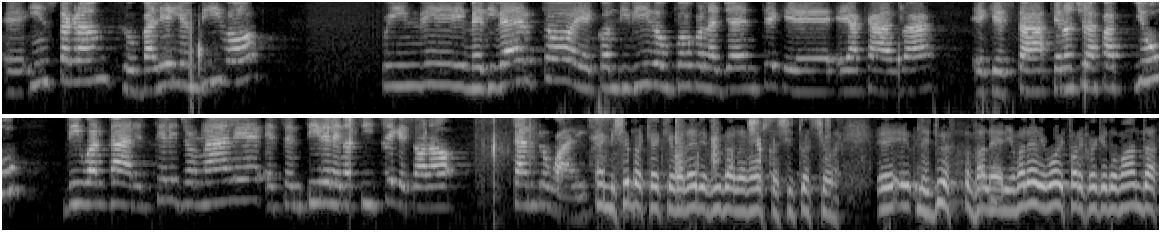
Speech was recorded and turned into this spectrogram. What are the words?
eh, Instagram su Valeria in Vivo, quindi mi diverto e condivido un po' con la gente che è a casa e che, sta, che non ce la fa più di guardare il telegiornale e sentire le notizie che sono sempre uguali. Eh, mi sembra che anche Valeria viva la nostra situazione. Eh, eh le due Valerie, Valeria vuoi fare qualche domanda?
